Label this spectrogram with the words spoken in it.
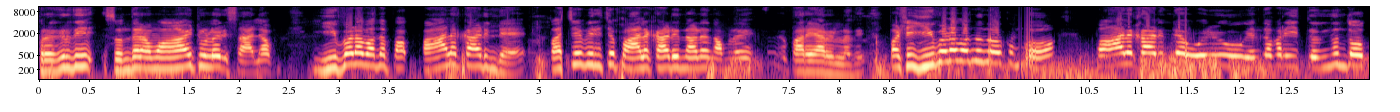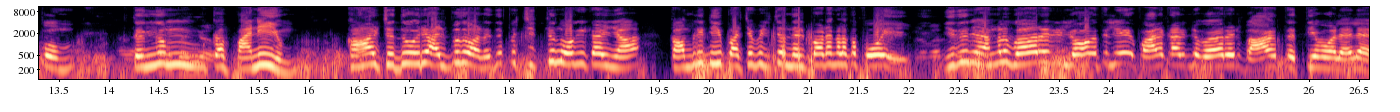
പ്രകൃതി സുന്ദരമായിട്ടുള്ള ഒരു സ്ഥലം. ഇവിടെ വന്ന പാലക്കാടിന്റെ പച്ച പിരിച്ച പാലക്കാട് എന്നാണ് നമ്മൾ പറയാറുള്ളത്. പക്ഷെ ഇവിടെ വന്ന് നോക്കുമ്പോൾ പാലക്കാടിന്റെ ഒരു എന്താ പറയുക തെങ്ങും തോപ്പും തെങ്ങും പനിയും. കാഴ്ചത് ഒരു അത്ഭുതമാണ്. ഇതിപ്പോ ചുറ്റും നോക്കിക്കഴിഞ്ഞാൽ കംപ്ലീറ്റ് ഈ പച്ച പിടിച്ച നെൽപ്പാടങ്ങളൊക്കെ പോയി. ഇത് ഞങ്ങൾ വേറൊരു ലോകത്തിൽ പാലക്കാടിന്റെ വേറൊരു ഭാഗത്ത് എത്തിയ പോലെ അല്ലെ?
